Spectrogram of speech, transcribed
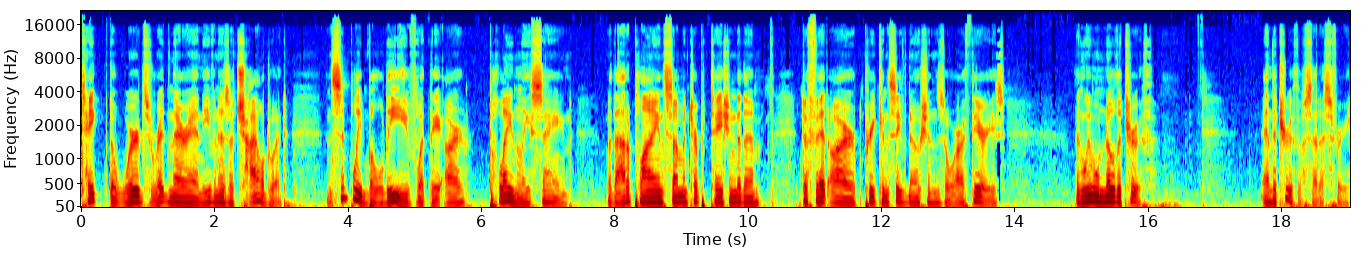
take the words written therein, even as a child would, and simply believe what they are plainly saying, without applying some interpretation to them to fit our preconceived notions or our theories, then we will know the truth. And the truth will set us free.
